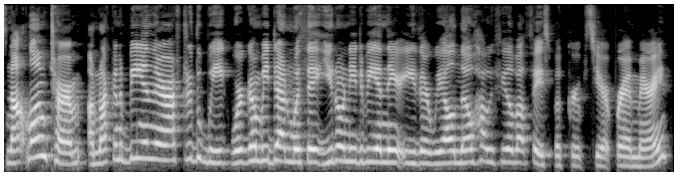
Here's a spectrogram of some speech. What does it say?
It's not long term. I'm not going to be in there after the week. We're going to be done with it. You don't need to be in there either. We all know how we feel about Facebook groups here at Brand Merry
